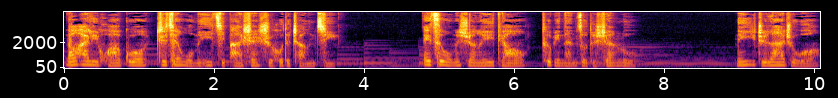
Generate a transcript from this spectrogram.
脑海里划过之前我们一起爬山时候的场景。那次我们选了一条特别难走的山路，你一直拉着我，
